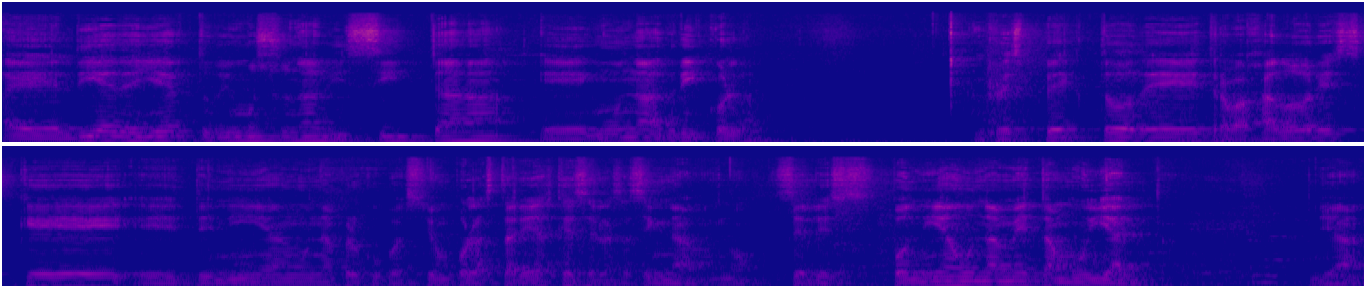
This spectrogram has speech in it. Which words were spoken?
El día de ayer tuvimos una visita en una agrícola respecto de trabajadores que eh, tenían una preocupación por las tareas que se les asignaban, ¿no? Se les ponía una meta muy alta, ¿ya?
